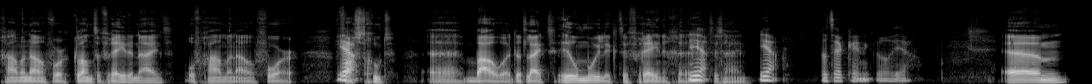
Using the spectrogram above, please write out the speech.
gaan we nou voor klanttevredenheid of gaan we nou voor vastgoed uh, bouwen? Dat lijkt heel moeilijk te verenigen te zijn. Ja, dat herken ik wel, ja. Um,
